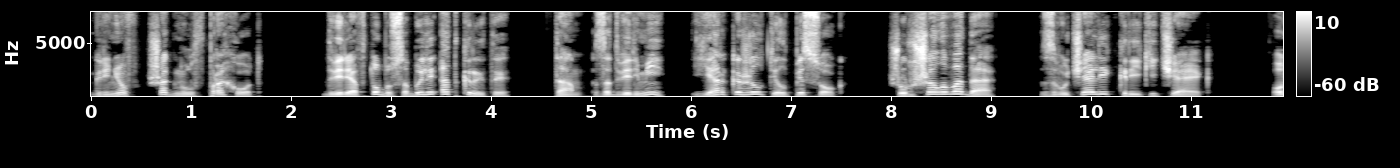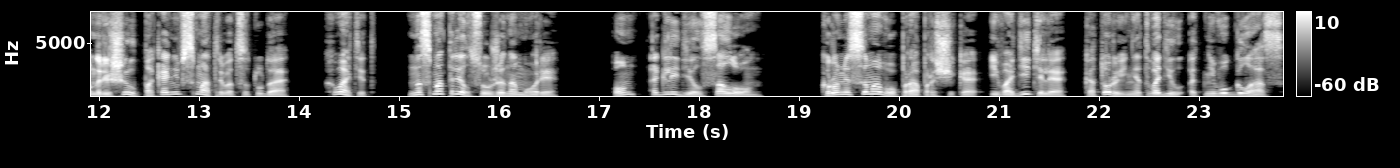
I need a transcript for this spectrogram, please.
Гринев шагнул в проход. Двери автобуса были открыты. Там, за дверьми, ярко желтел песок. Шуршала вода. Звучали крики чаек. Он решил пока не всматриваться туда. Хватит, насмотрелся уже на море. Он оглядел салон. Кроме самого прапорщика и водителя, который не отводил от него глаз,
